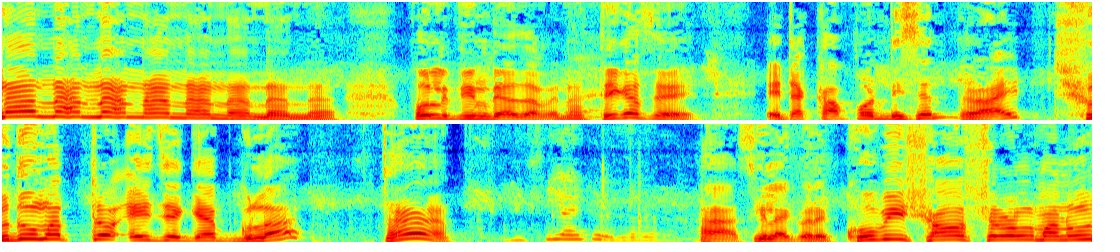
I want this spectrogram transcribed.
না। না না না না না না না পলিথিন দেওয়া যাবে না ঠিক আছে? এটা কাপড় দিছেন রাইট শুধুমাত্র এই যে গ্যাপগুলা হ্যাঁ? হ্যাঁ সেলাই করে। খুবই সহজ সরল মানুষ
